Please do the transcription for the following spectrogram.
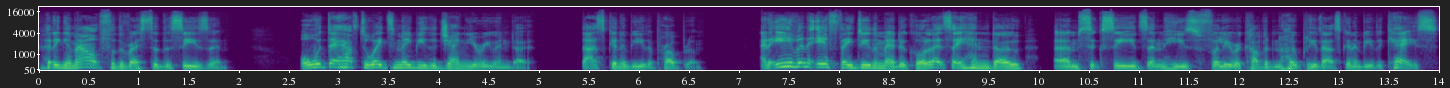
putting him out for the rest of the season? Or would they have to wait to maybe the January window? That's going to be the problem. And even if they do the medical, let's say Hendo um, succeeds and he's fully recovered, and hopefully that's going to be the case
